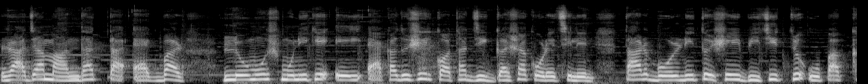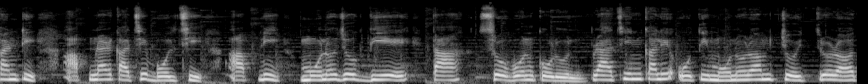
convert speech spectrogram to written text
রাজা মান্ধাত্তা একবার লোমস মুনিকে এই একাদশীর কথা জিজ্ঞাসা করেছিলেন। তার বর্ণিত সেই বিচিত্র উপাখ্যানটি আপনার কাছে বলছি, আপনি মনোযোগ দিয়ে তা শ্রবণ করুন। প্রাচীনকালে অতি মনোরম চৈত্ররথ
